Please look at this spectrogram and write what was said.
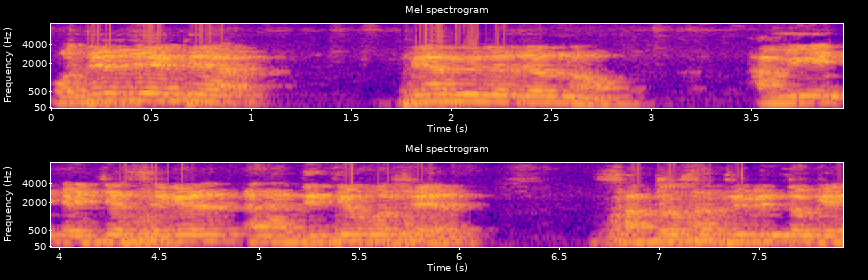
ওদের যে একটা ফেয়ারওয়েলের জন্য আমি এইচএস সেকেন্ড দ্বিতীয় বর্ষের ছাত্রছাত্রীবৃন্দকে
